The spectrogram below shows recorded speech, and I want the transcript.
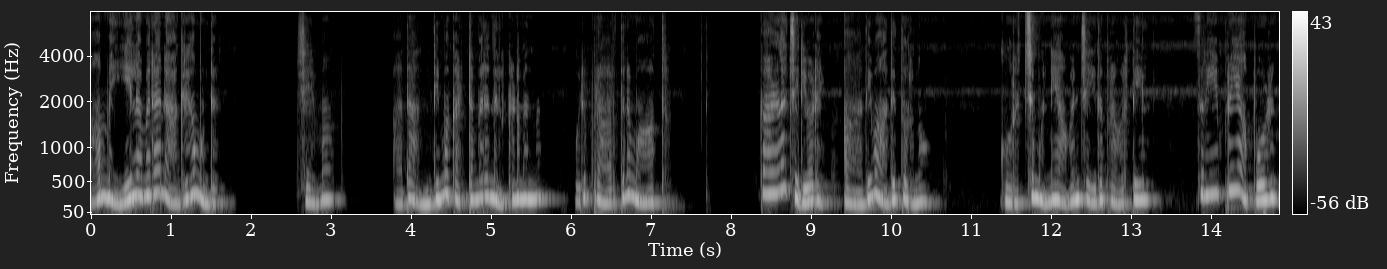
ആ മെയ്യിൽ അമരാൻ ആഗ്രഹമുണ്ട്. ക്ഷമ അത് അന്തിമ ഘട്ടം വരെ നിൽക്കണമെന്ന് ഒരു പ്രാർത്ഥന മാത്രം. കള്ളച്ചിരിയോടെ ആദ്യം ആദ്യം തുറന്നു. കുറച്ചു മുന്നേ അവൻ ചെയ്ത പ്രവൃത്തിയിൽ ശ്രീപ്രിയ അപ്പോഴും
